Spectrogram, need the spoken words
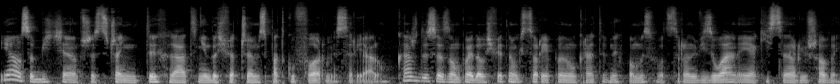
Ja osobiście na przestrzeni tych lat nie doświadczyłem spadku formy serialu. Każdy sezon opowiadał świetną historię pełną kreatywnych pomysłów od strony wizualnej, jak i scenariuszowej.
